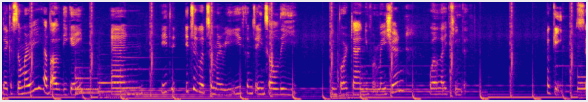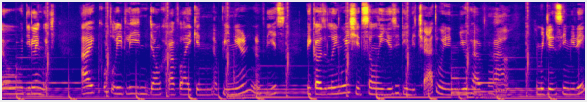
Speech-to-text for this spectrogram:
like a summary about the game, and it it's a good summary. It contains all the important information well i think that. Okay so the language. I completely don't have like an opinion of this because language it's only used in the chat when you have an emergency meeting.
